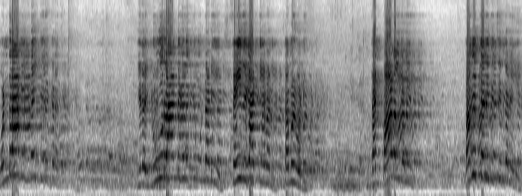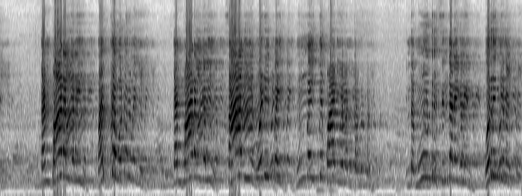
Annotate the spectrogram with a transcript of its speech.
ஒன்றாக இணைத்து இருக்கிறது இதை நூறு ஆண்டுகளுக்கு முன்னாடி செய்து காட்டியவன் தமிழ் ஒளி தன் பாடல்களில் பகுத்தறிவு சிந்தனையை தன் பாடல்களில் வர்க்க ஒற்றுமையை தன் பாடல்களில் சாதிய ஒழிப்பை முன்வைத்து பாடியவன் தமிழ் இந்த மூன்று சிந்தனைகளில் ஒருங்கிணைப்பை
